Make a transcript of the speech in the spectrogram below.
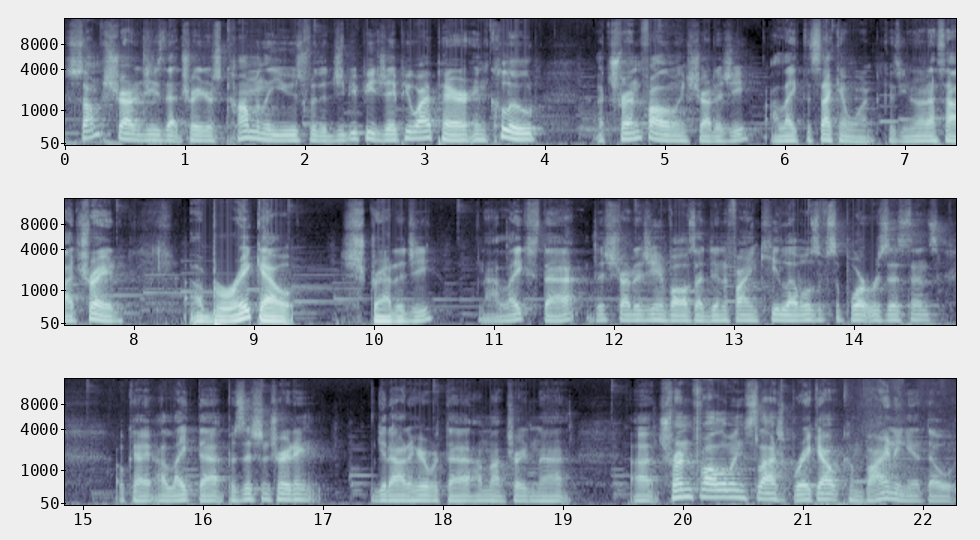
some strategies that traders commonly use for the GBP JPY pair include a trend following strategy. I like the second one because you know that's how I trade. A breakout strategy. I like that. This strategy involves identifying key levels of support resistance. Okay, I like that. Position trading, get out of here with that. I'm not trading that. Uh, trend following slash breakout, combining it though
